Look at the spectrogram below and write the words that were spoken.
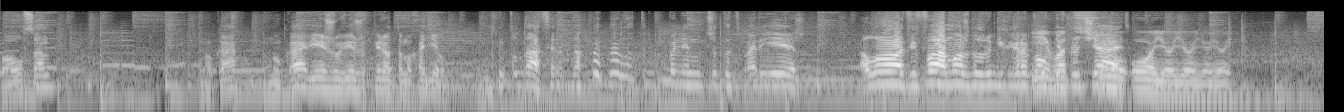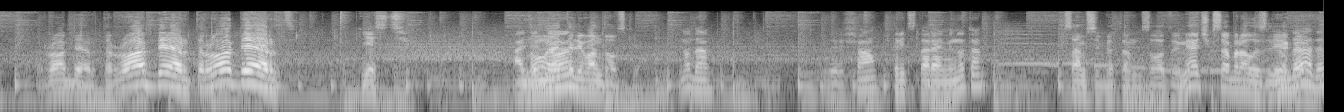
Полсон. Ну-ка, ну-ка, вижу, вижу, вперед там уходил. Туда ты, ну ты, блин, ну что ты творишь? Алло, FIFA, можно других игроков И не вот включать. всю- Ой-ой-ой-ой-ой. Роберт, Роберт, Роберт! Есть. Ну, 1-0. это Левандовский. Ну да. Зарешал. 32 минута. Сам себе там золотой мячик собрал из лего. Ну да, да.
